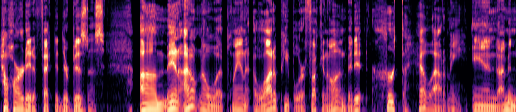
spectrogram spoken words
how hard it affected their business. Um, man, I don't know what planet a lot of people are fucking on, but it hurt the hell out of me. And I've been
